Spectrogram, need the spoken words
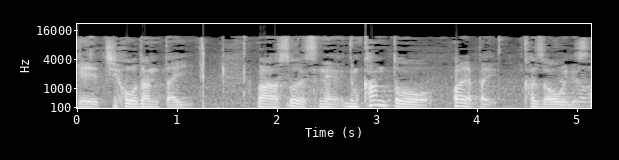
えー地方団体はそうですね。でも関東はやっぱり数は多いです。じ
